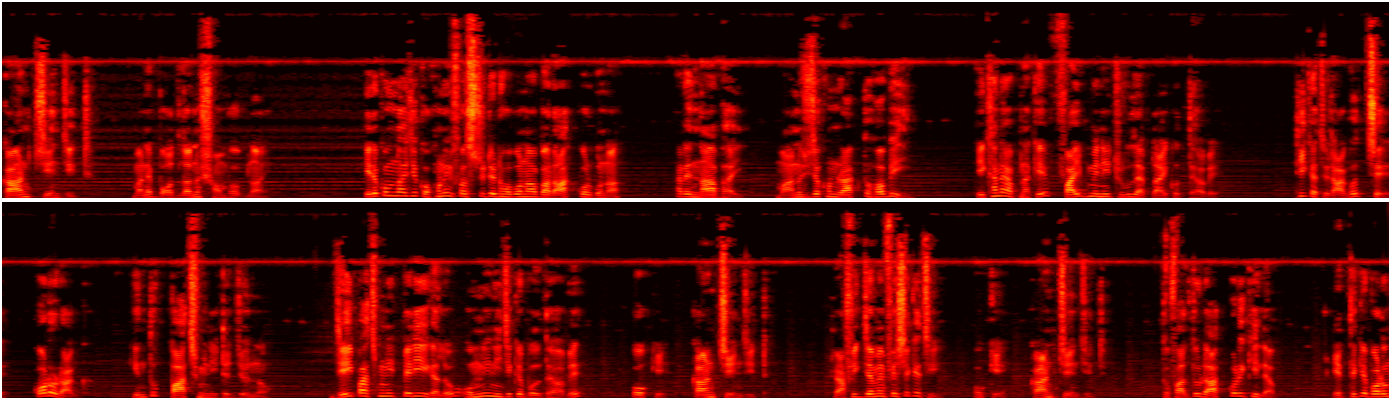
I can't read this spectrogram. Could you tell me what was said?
কান্ট চেঞ্জ ইট মানে বদলানো সম্ভব নয়। এরকম নয় যে কখনোই ফার্স্ট্রেটেড হব না বা রাগ করব না। আরে না ভাই মানুষ যখন রাগ তো হবেই, এখানে আপনাকে ফাইভ মিনিট রুল অ্যাপ্লাই করতে হবে। ঠিক আছে, রাগ হচ্ছে, করো রাগ, কিন্তু পাঁচ মিনিটের জন্য। যেই পাঁচ মিনিট পেরিয়ে গেল, অমনি নিজেকে বলতে হবে okay can't change it traffic জ্যামে ফেসে গেছি? ওকে কান্ট চেঞ্জ ইট তো ফালতু রাগ করে কী লাভ? এর থেকে বরং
